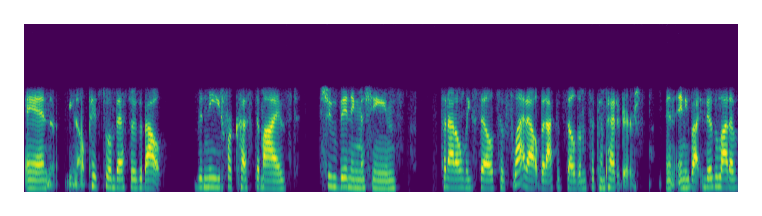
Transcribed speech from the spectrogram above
and you know, pitched to investors about the need for customized shoe vending machines to not only sell to flat out, but I could sell them to competitors and anybody. There's a lot of,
